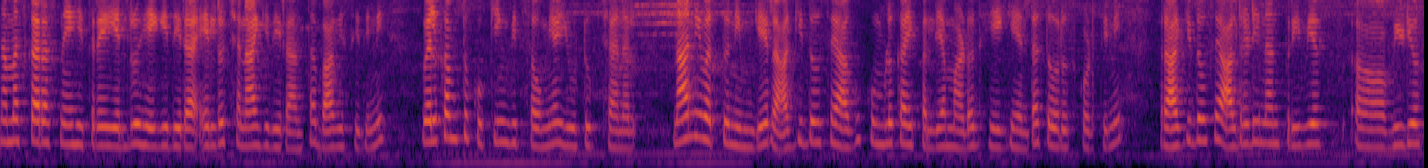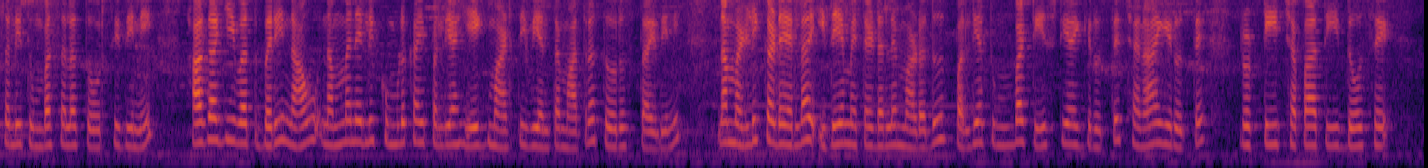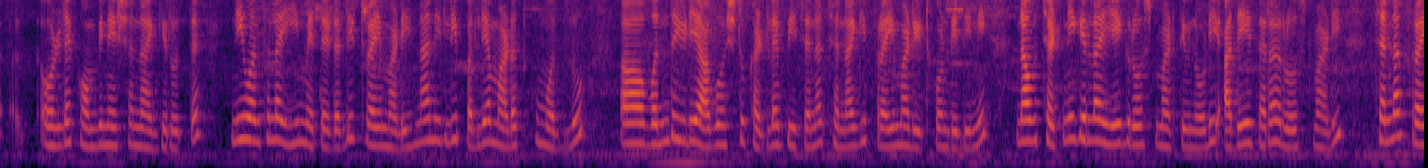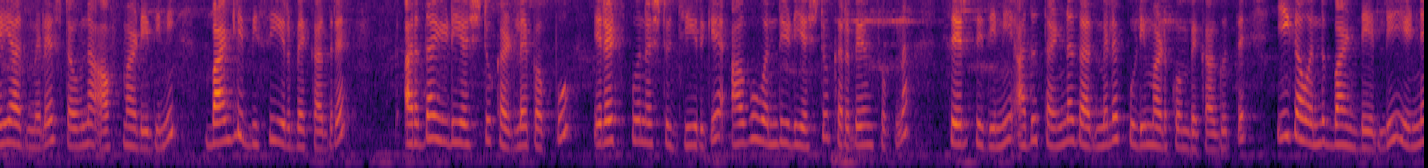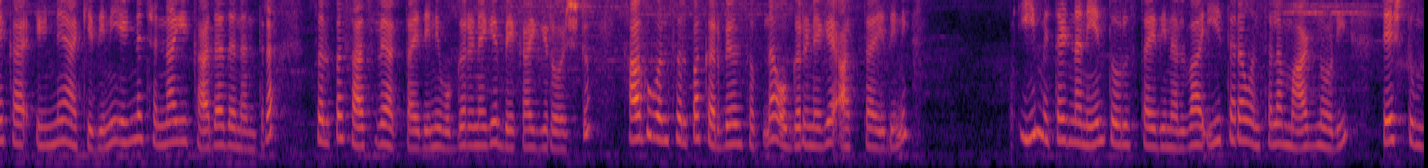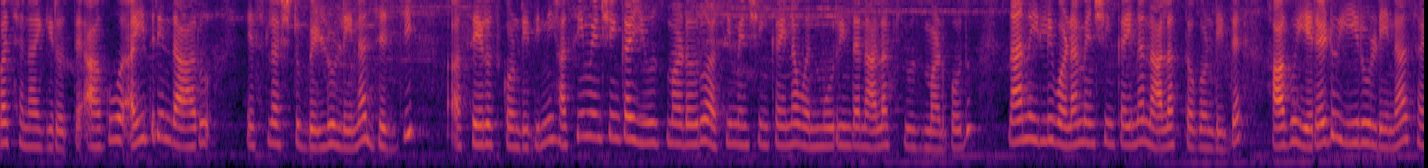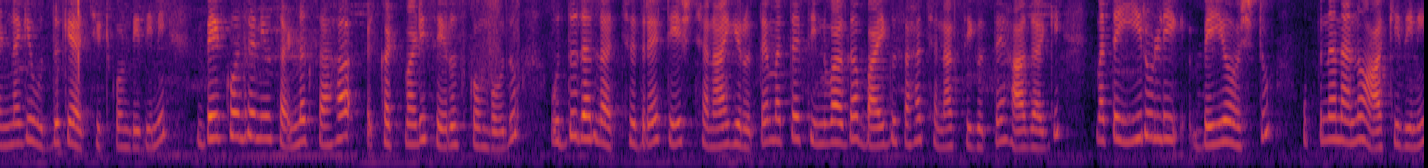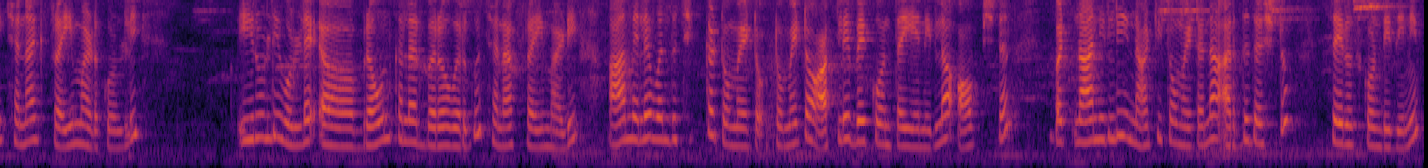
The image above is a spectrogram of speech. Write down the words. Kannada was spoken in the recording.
ನಮಸ್ಕಾರ ಸ್ನೇಹಿತರೆ ಎಲ್ಲರೂ ಹೇಗಿದ್ದೀರಾ? ಎಲ್ಲರೂ ಚೆನ್ನಾಗಿದ್ದೀರಾ ಅಂತ ಭಾವಿಸಿದ್ದೀನಿ. Welcome to cooking with Soumya YouTube channel. ನಾನಿವತ್ತು ನಿಮಗೆ ರಾಗಿ ದೋಸೆ ಹಾಗೂ ಕುಂಬಳಕಾಯಿ ಪಲ್ಯ ಮಾಡೋದು ಹೇಗೆ ಅಂತ ತೋರಿಸ್ಕೊಡ್ತೀನಿ. ರಾಗಿ ದೋಸೆ ಆಲ್ರೆಡಿ ನಾನು ಪ್ರೀವಿಯಸ್ ವೀಡಿಯೋಸಲ್ಲಿ ತುಂಬ ಸಲ ತೋರಿಸಿದ್ದೀನಿ. ಹಾಗಾಗಿ ಇವತ್ತು ಬರೀ ನಾವು ನಮ್ಮ ಮನೆಯಲ್ಲಿ ಕುಂಬಳಕಾಯಿ ಪಲ್ಯ ಹೇಗೆ ಮಾಡ್ತೀವಿ ಅಂತ ಮಾತ್ರ ತೋರಿಸ್ತಾ ಇದ್ದೀನಿ. ನಮ್ಮ ಹಳ್ಳಿ ಕಡೆಯೆಲ್ಲ ಇದೇ ಮೆಥಡಲ್ಲೇ ಮಾಡೋದು. ಪಲ್ಯ ತುಂಬ ಟೇಸ್ಟಿಯಾಗಿರುತ್ತೆ, ಚೆನ್ನಾಗಿರುತ್ತೆ. ರೊಟ್ಟಿ, ಚಪಾತಿ, ದೋಸೆ ಒಳ್ಳೆ ಕಾಂಬಿನೇಷನ್ ಆಗಿರುತ್ತೆ. ನೀವು ಒಂದ್ಸಲ ಈ ಮೆಥಡಲ್ಲಿ ಟ್ರೈ ಮಾಡಿ. ನಾನಿಲ್ಲಿ ಪಲ್ಯ ಮಾಡೋದಕ್ಕೂ ಮೊದಲು ಒಂದು ಇಡೀ ಆಗುವಷ್ಟು ಕಡಲೆ ಬೀಜನ ಚೆನ್ನಾಗಿ ಫ್ರೈ ಮಾಡಿ ಇಟ್ಕೊಂಡಿದ್ದೀನಿ. ನಾವು ಚಟ್ನಿಗೆಲ್ಲ ಹೇಗೆ ರೋಸ್ಟ್ ಮಾಡ್ತೀವಿ ನೋಡಿ, ಅದೇ ಥರ ರೋಸ್ಟ್ ಮಾಡಿ, ಚೆನ್ನಾಗಿ ಫ್ರೈ ಆದಮೇಲೆ ಸ್ಟವ್ನ ಆಫ್ ಮಾಡಿದ್ದೀನಿ. ಬಾಣಲಿ ಬಿಸಿ ಇರಬೇಕಾದ್ರೆ ಅರ್ಧ ಇಡಿಯಷ್ಟು ಕಡಲೆಪಪ್ಪು, ಎರಡು ಸ್ಪೂನಷ್ಟು ಜೀರಿಗೆ, ಹಾಗೂ ಒಂದು ಇಡಿಯಷ್ಟು ಕರಿಬೇವಿನ ಸೊಪ್ಪನ್ನ ಸೇರಿಸಿದ್ದೀನಿ. ಅದು ತಣ್ಣಗಾದ್ಮೇಲೆ ಪುಡಿ ಮಾಡ್ಕೊಬೇಕಾಗುತ್ತೆ. ಈಗ ಒಂದು ಬಾಂಡೆಯಲ್ಲಿ ಎಣ್ಣೆ ಕಾ, ಎಣ್ಣೆ ಹಾಕಿದ್ದೀನಿ. ಎಣ್ಣೆ ಚೆನ್ನಾಗಿ ಕಾದಾದ ನಂತರ ಸ್ವಲ್ಪ ಸಾಸಿವೆ ಹಾಕ್ತಾಯಿದ್ದೀನಿ ಒಗ್ಗರಣೆಗೆ ಬೇಕಾಗಿರೋ ಅಷ್ಟು ಹಾಗೂ ಒಂದು ಸ್ವಲ್ಪ ಕರ್ಬೇವಿನ ಸೊಪ್ಪನ್ನ ಒಗ್ಗರಣೆಗೆ ಹಾಕ್ತಾಯಿದ್ದೀನಿ ಈ ಮೆಥಡ್ ನಾನು ಏನು ತೋರಿಸ್ತಾ ಇದ್ದೀನಲ್ವಾ? ಈ ಥರ ಒಂದು ಸಲ ಮಾಡಿ ನೋಡಿ. ಟೇಸ್ಟ್ ತುಂಬ ಚೆನ್ನಾಗಿರುತ್ತೆ. ಹಾಗೂ ಐದರಿಂದ ಆರು ಎಸ್ಲಷ್ಟು ಬೆಳ್ಳುಳ್ಳಿನ ಜಜ್ಜಿ ಸೇರಿಸ್ಕೊಂಡಿದ್ದೀನಿ. ಹಸಿಮೆಣ್ಸಿನ್ಕಾಯಿ ಯೂಸ್ ಮಾಡೋರು ಹಸಿಮೆಣ್ಸಿನ್ಕಾಯಿನ ಒಂದು ಮೂರಿಂದ ನಾಲ್ಕು ಯೂಸ್ ಮಾಡ್ಬೋದು. ನಾನು ಇಲ್ಲಿ ಒಣಮೆಣ್ಸಿನ್ಕಾಯಿನ ನಾಲ್ಕು ತೊಗೊಂಡಿದ್ದೆ. ಹಾಗೂ ಎರಡು ಈರುಳ್ಳಿನ ಸಣ್ಣಗೆ ಉದ್ದಕ್ಕೆ ಹಚ್ಚಿಟ್ಕೊಂಡಿದ್ದೀನಿ. ಬೇಕು ಅಂದರೆ ನೀವು ಸಣ್ಣಗೆ ಸಹ ಕಟ್ ಮಾಡಿ ಸೇರಿಸ್ಕೊಬೋದು. ಉದ್ದದಲ್ಲಿ ಹಚ್ಚಿದ್ರೆ ಟೇಸ್ಟ್ ಚೆನ್ನಾಗಿರುತ್ತೆ. ಮತ್ತು ತಿನ್ನುವಾಗ ಬಾಯಿಗೂ ಸಹ ಚೆನ್ನಾಗಿ ಸಿಗುತ್ತೆ. ಹಾಗಾಗಿ ಮತ್ತು ಈರುಳ್ಳಿ ಬೇಯೋ ಅಷ್ಟು ಉಪ್ಪನ್ನ ನಾನು ಹಾಕಿದ್ದೀನಿ. ಚೆನ್ನಾಗಿ ಫ್ರೈ ಮಾಡ್ಕೊಳ್ಳಿ. ಈರುಳ್ಳಿ ಒಳ್ಳೆ ಬ್ರೌನ್ ಕಲರ್ ಬರೋವರೆಗೂ ಚೆನ್ನಾಗಿ ಫ್ರೈ ಮಾಡಿ, ಆಮೇಲೆ ಒಂದು ಚಿಕ್ಕ ಟೊಮೆಟೊ ಟೊಮೆಟೊ ಹಾಕಲೇಬೇಕು ಅಂತ ಏನಿಲ್ಲ, ಆಪ್ಷನಲ್, ಬಟ್ ನಾನಿಲ್ಲಿ ನಾಟಿ ಟೊಮೆಟೊನ ಅರ್ಧದಷ್ಟು ಸೇರಿಸ್ಕೊಂಡಿದ್ದೀನಿ.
